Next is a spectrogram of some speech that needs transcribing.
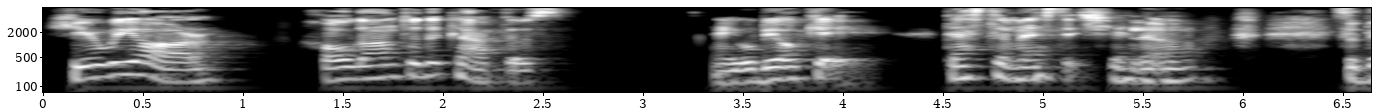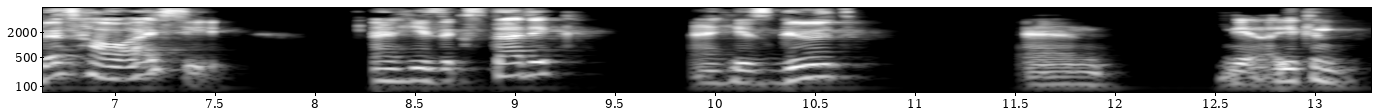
here we are. Hold on to the cactus and it will be okay. That's the message, you know? So that's how I see it. And he's ecstatic and he's good and, you know, you can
